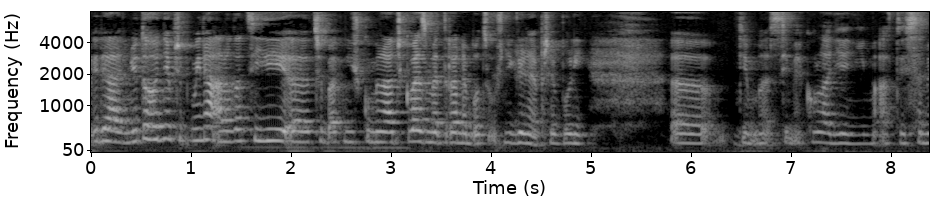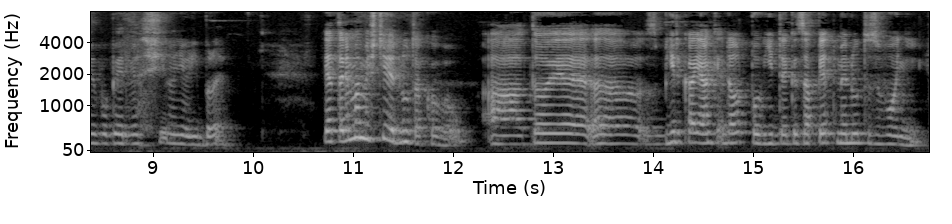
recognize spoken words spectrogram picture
ideální. Mě to hodně připomíná anotací eh, třeba knížku Miláčkové z metra, nebo co už nikdy nepřebolí eh, tím, s tím jako laděním a ty se mi obě dvě šíleně líbily. Já tady mám ještě jednu takovou a to je uh, sbírka Young Adult povídek za pět minut zvoní.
